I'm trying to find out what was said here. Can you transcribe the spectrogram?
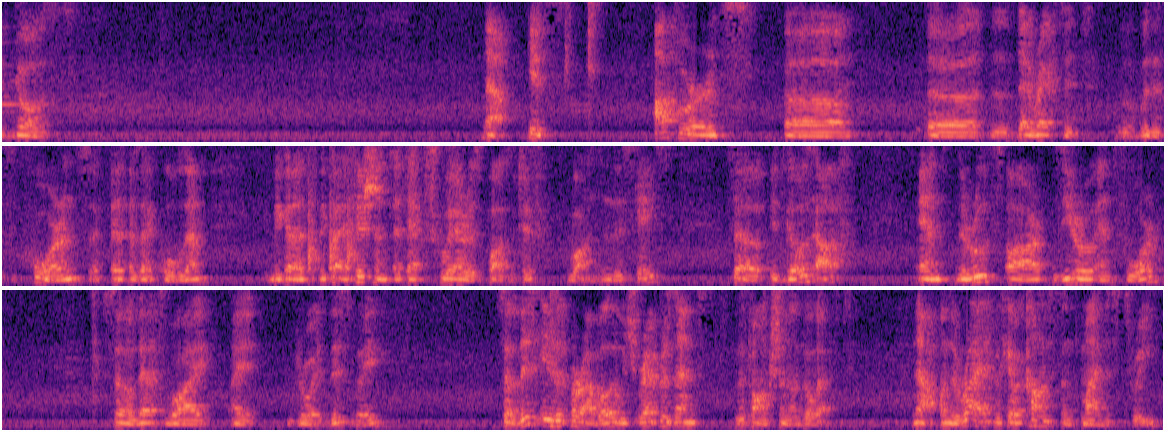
It goes. Now it's upwards uh, uh, directed with its horns, as I call them, because the coefficient at x squared is positive, 1 in this case. So it goes up, and the roots are 0 and 4. So that's why I draw it this way. So this is a parabola which represents the function on the left. Now, on the right, we have a constant minus 3,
